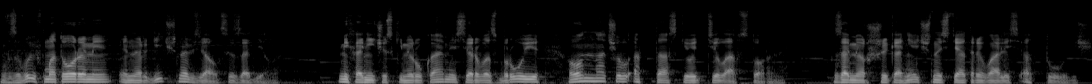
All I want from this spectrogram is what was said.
взвыв моторами, энергично взялся за дело. Механическими руками сервосбруи он начал оттаскивать тела в стороны. Замерзшие конечности отрывались от туловищ.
